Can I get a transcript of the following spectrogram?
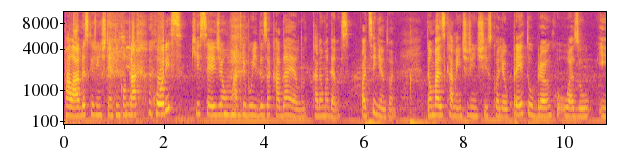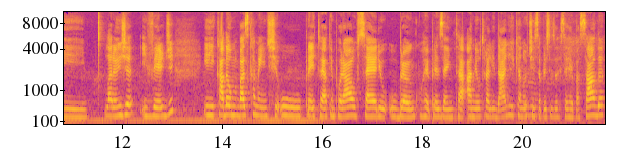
palavras que a gente tenta encontrar cores que sejam atribuídas a cada ela, cada uma delas. Pode seguir, Antônio. Então, basicamente a gente escolheu o preto, o branco, o azul e laranja e verde. E cada uma, basicamente, o preto é atemporal, o sério, o branco representa a neutralidade, que a notícia precisa ser repassada,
